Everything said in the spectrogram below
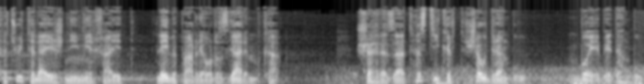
کە چووی تەلای ژنی میرخالیت لی بپارڕێ و ڕزگارم بکە شەهرەزاد هەستی کرد شەو درەنگ بوو بۆیە بێدەنگ بوو.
